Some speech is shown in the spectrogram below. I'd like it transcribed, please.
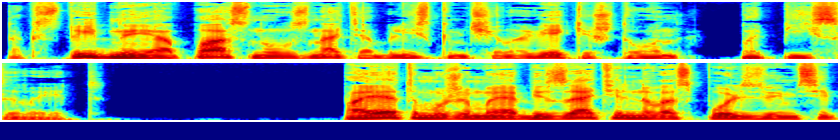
так стыдно и опасно узнать о близком человеке, что он пописывает. Поэтому же мы обязательно воспользуемся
